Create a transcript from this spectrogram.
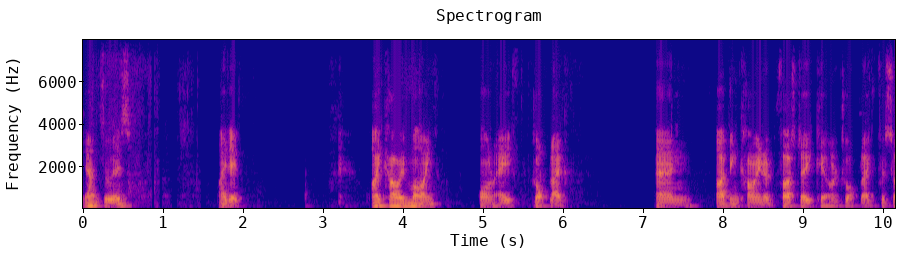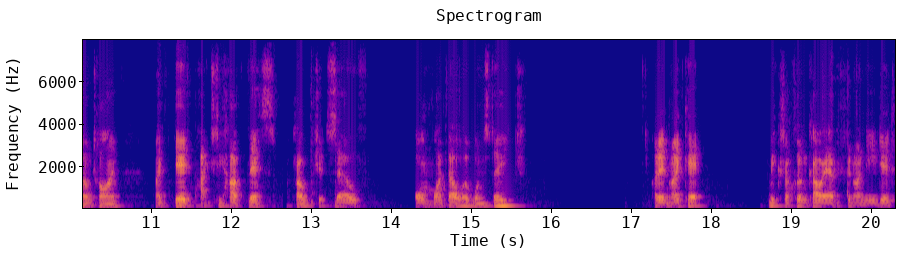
The answer is I do. I carry mine on a drop leg, and I've been carrying a first aid kit on a drop leg for some time. I did actually have this pouch itself on my belt at one stage. I didn't like it because I couldn't carry everything I needed.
